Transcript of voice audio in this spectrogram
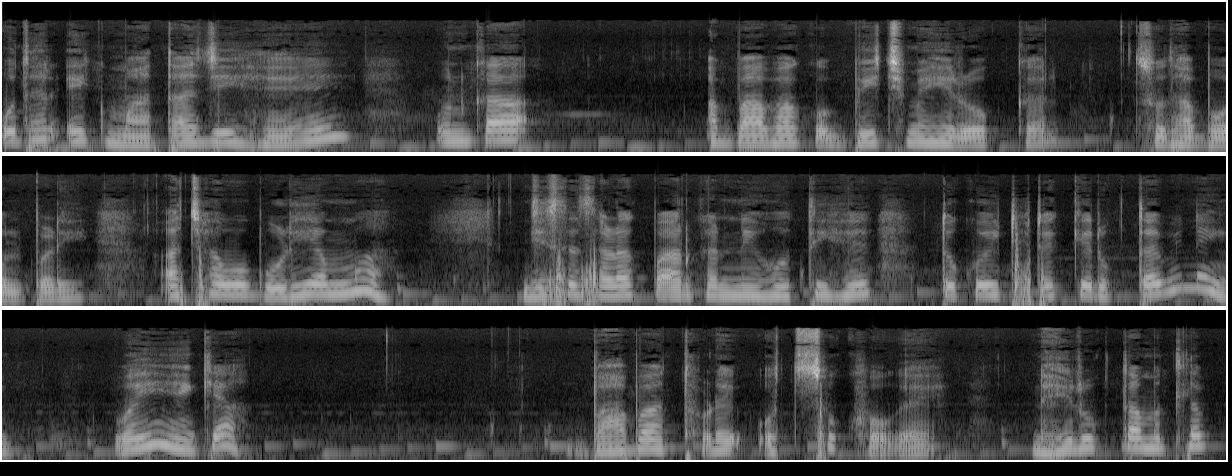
उधर एक माता जी हैं, उनका अब बाबा को बीच में ही रोक कर सुधा बोल पड़ी अच्छा वो बूढ़ी अम्मा? जिसे सड़क पार करनी होती है तो कोई ठिठक के रुकता भी नहीं। वही है क्या? बाबा थोड़े उत्सुक हो गए। नहीं रुकता मतलब?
